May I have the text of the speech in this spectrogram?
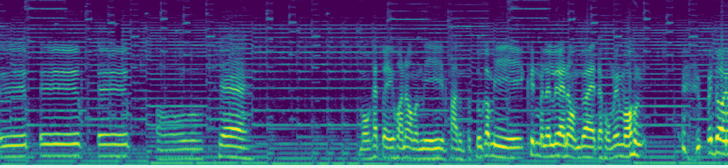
อึบอึบอึบโอเค มองแค่ตัวเองพอนะมันมีผ่านประตูก็มีขึ้นมาเรื่อยๆนะผมด้วย แต่ผมไม่มอง ไม่โดน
